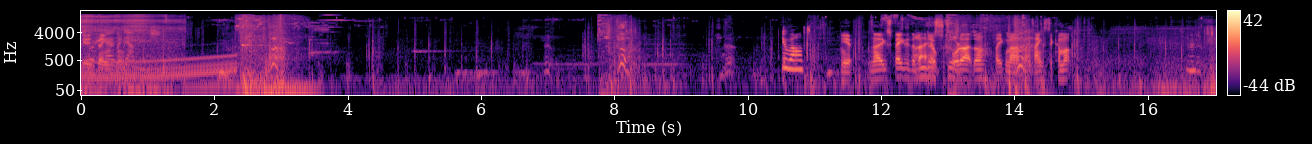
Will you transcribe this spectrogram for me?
Good drink, repair the mate. You won't. Yep. No, I expected a bit of help before that though. Like my, my tanks to come up. Mm.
